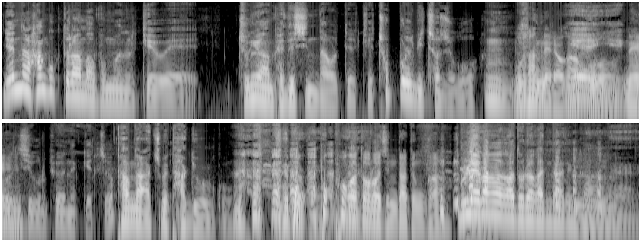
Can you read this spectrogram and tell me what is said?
옛날 한국 드라마 보면 이렇게 왜 중요한 배드신 나올 때 이렇게 촛불 비춰주고 음. 우산 내려가고. 예, 예, 네. 그런 식으로 표현했겠죠. 다음날 아침에 닭이 울고. 폭포가 떨어진다든가. 물레방아가 돌아간다든가. 음. 네.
